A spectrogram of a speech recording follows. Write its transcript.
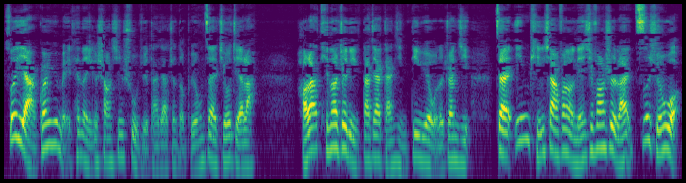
所以啊，关于每天的一个上新数据，大家真的不用再纠结了。好了，听到这里，大家赶紧订阅我的专辑，在音频下方的联系方式来咨询我，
